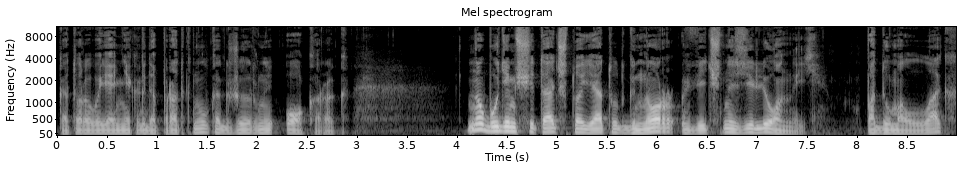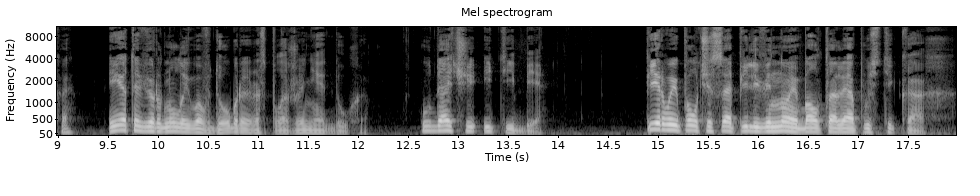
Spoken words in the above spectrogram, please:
которого я некогда проткнул, как жирный окорок. Но будем считать, что я тут Гнор вечно зеленый, подумал Лакха, и это вернуло его в доброе расположение духа. Удачи и тебе. Первые полчаса пили вино и болтали о пустяках.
